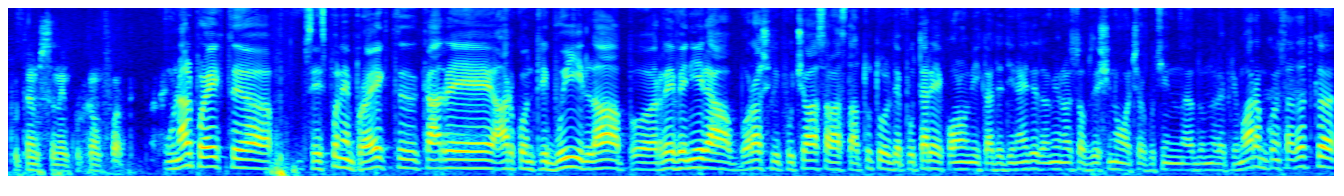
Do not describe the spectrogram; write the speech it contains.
putem să ne încurcăm foarte. Un alt proiect, uh, să-i spunem proiect, care ar contribui la uh, revenirea orașului Pucioasa la statutul de putere economică de dinainte de 1989, cel puțin, uh, domnule primar, am constatat că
